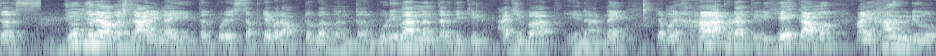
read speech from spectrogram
जर जून जुलै ऑगस्टला आली नाही तर पुढे सप्टेंबर ऑक्टोबर नंतर गुढीबार नंतर देखील अजिबात येणार नाही. त्यामुळे हा आठवड्यातील हे कामं आणि हा व्हिडिओ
